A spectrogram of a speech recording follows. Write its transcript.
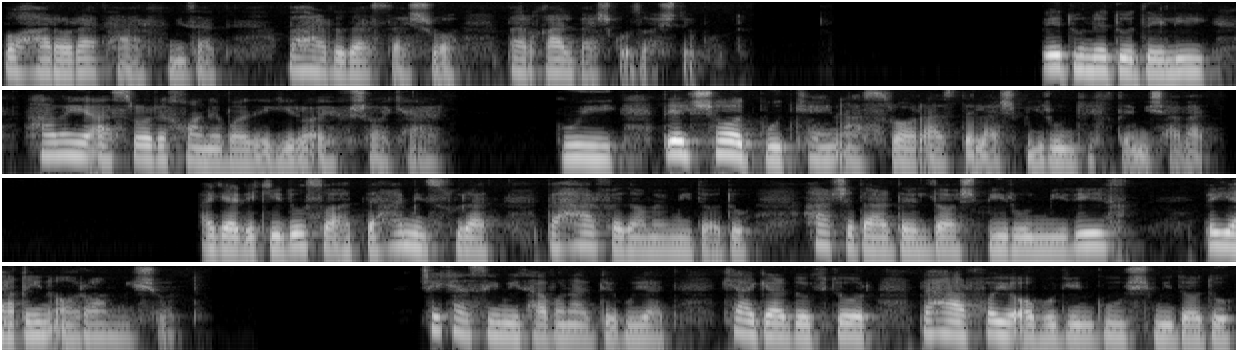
با حرارت حرف می‌زد و هر دو دستش را بر قلبش گذاشته بود بدون دودلی همه اسرار خانوادگی را افشا کرد گویی دلشاد بود که این اسرار از دلش بیرون ریخته می شود. اگر یکی دو ساعت به همین صورت به حرف ادامه می‌داد و هرچه در دل داشت بیرون میریخت به یقین آرام می‌شد. چه کسی می‌تواند بگوید که اگر دکتر به حرفهای آبوگین گوش می‌داد و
